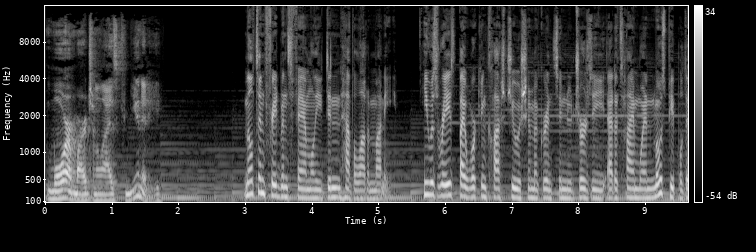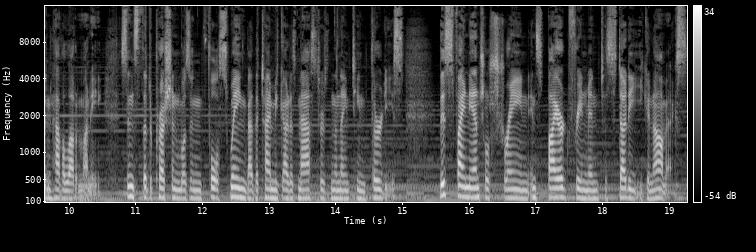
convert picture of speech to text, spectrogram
more marginalized community. Milton Friedman's family didn't have a lot of money. He was raised by working class Jewish immigrants in New Jersey at a time when most people didn't have a lot of money, since the Depression was in full swing by the time he got his master's in the 1930s. This financial strain inspired Friedman to study economics.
